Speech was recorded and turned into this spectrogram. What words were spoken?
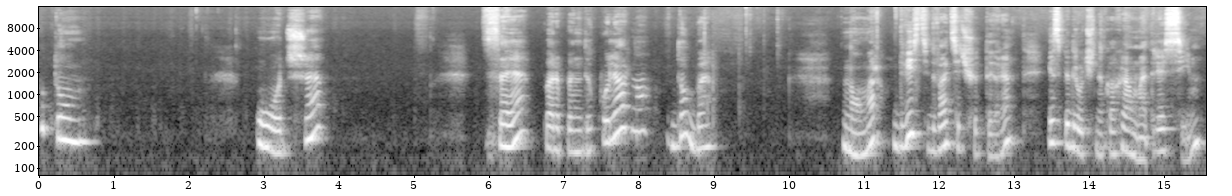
кутом. Отже, це перпендикулярно до Б. Номер 224 із підручника Геометрія 7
